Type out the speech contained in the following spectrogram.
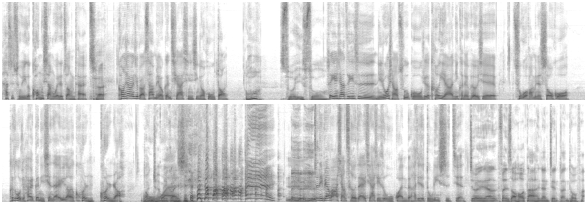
它是处于一个空相位的状态。空相位就表示它没有跟其他行星有互动。哦，所以说，所以言下之意是你如果想要出国，我觉得可以啊，你可能会有一些出国方面的收获。可是我觉得它会跟你现在遇到的困困扰都无关。嗯，就你不要把它想扯在一起，它其实是无关的，它其实独立事件。就很像分手后，大家很想剪短头发，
